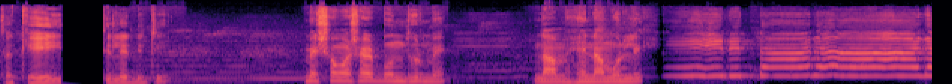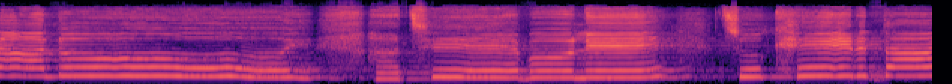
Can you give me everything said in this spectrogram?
তা কেই লেডিটি মেসমশাইয়ের বন্ধুর মেয়ে নাম হেনা মল্লিক। আলোয় আছে বলে চোখের তারা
